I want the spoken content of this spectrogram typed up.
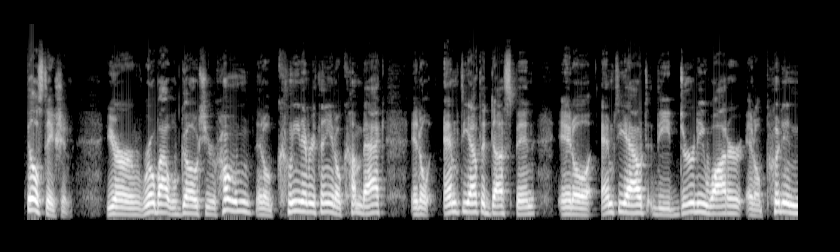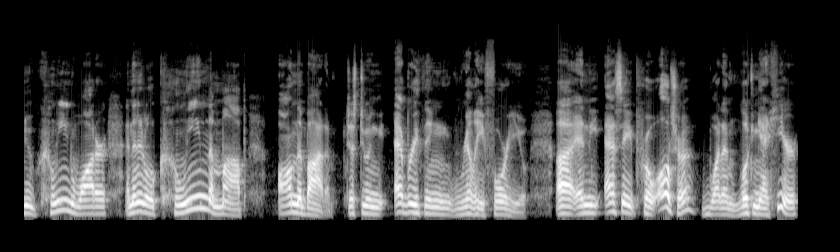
fill station. Your robot will go to your home, it'll clean everything, it'll come back, it'll empty out the dustbin, it'll empty out the dirty water, it'll put in new clean water, and then it'll clean the mop on the bottom, just doing everything really for you. Uh, and the S8 Pro Ultra, what I'm looking at here,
